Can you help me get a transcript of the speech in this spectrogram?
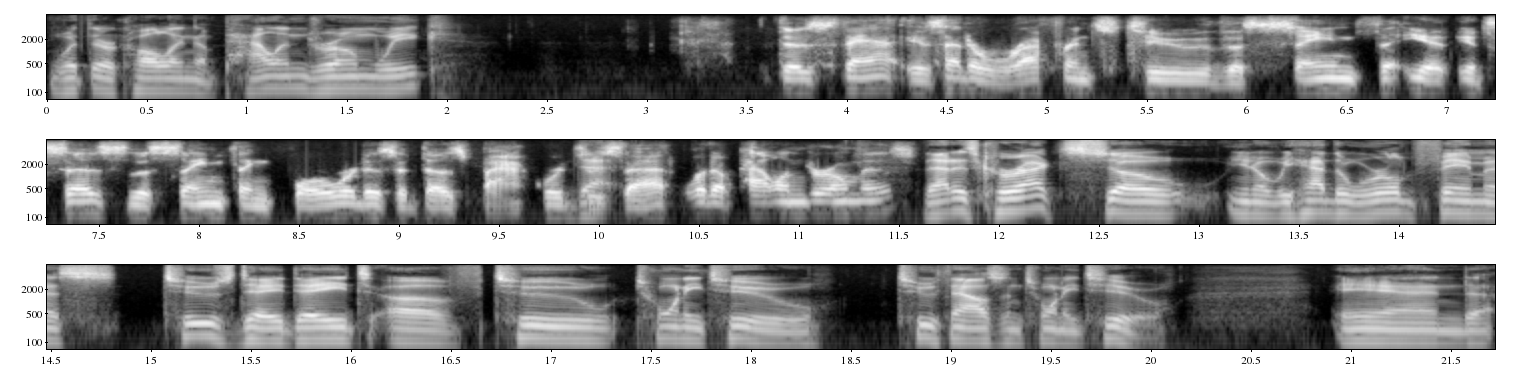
what they're calling a palindrome week? Does that is that a reference to the same thing it, it, says the same thing forward as it does backwards that, is that what a palindrome is? That is correct. So you know we had the world famous tuesday date of 222 2022 and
